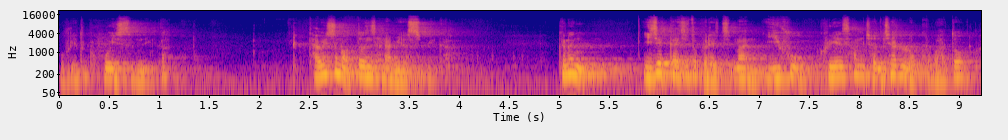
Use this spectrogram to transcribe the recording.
우리도 보고 있습니까? 다윗은 어떤 사람이었습니까? 그는 이제까지도 그랬지만 이후 그의 삶 전체를 놓고 봐도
